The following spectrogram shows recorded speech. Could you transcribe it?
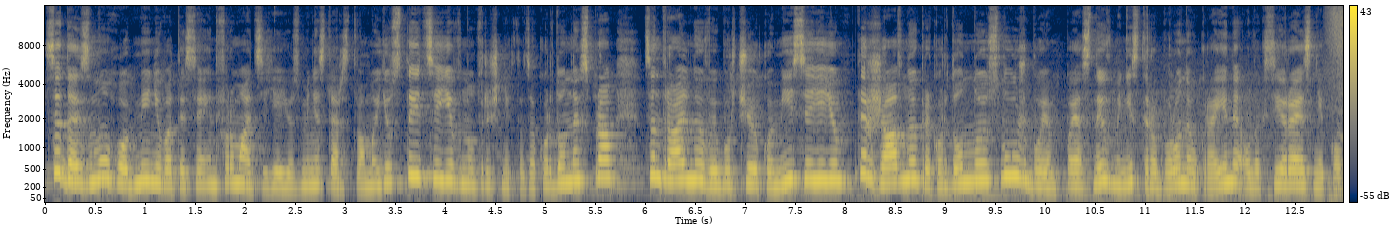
Це дасть змогу обмінюватися інформацією з міністерствами юстиції, внутрішніх та закордонних справ, центральною виборчою комісією, Державною прикордонною службою, пояснив міністр оборони України Олексій Резніков.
